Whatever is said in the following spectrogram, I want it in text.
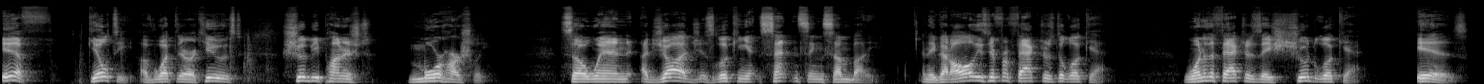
if guilty of what they're accused, should be punished more harshly. So when a judge is looking at sentencing somebody, and they've got all these different factors to look at, one of the factors they should look at is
